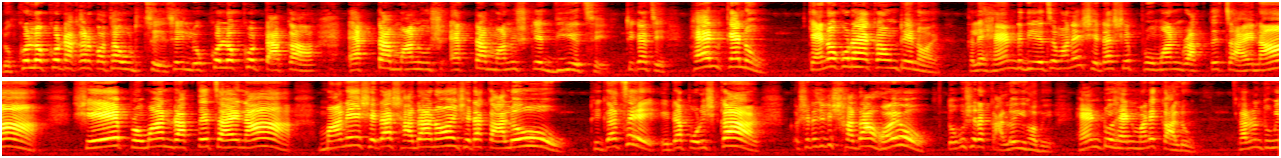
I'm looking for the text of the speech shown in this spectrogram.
লক্ষ লক্ষ টাকার কথা উঠছে, সেই লক্ষ লক্ষ টাকা একটা মানুষ, একটা মানুষকে দিয়েছে, ঠিক আছে? হ্যান্ড কেন? কেন কোনো অ্যাকাউন্টে নয়? তাহলে হ্যান্ড দিয়েছে মানে সেটা সে প্রমাণ রাখতে চায় না। সে প্রমাণ রাখতে চায় না। মানে সেটা সাদা নয়, সেটা কালো, ঠিক আছে? এটা পরিষ্কার। সেটা যদি সাদা হয়ও, তবু সেটা কালোই হবে। হ্যান্ড টু হ্যান্ড মানে কালো। কারণ তুমি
